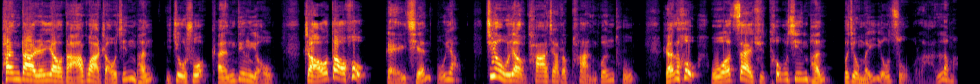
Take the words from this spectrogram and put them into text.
潘大人要打卦找金盆，你就说肯定有。找到后给钱不要，就要他家的判官图。然后我再去偷金盆，不就没有阻拦了吗？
